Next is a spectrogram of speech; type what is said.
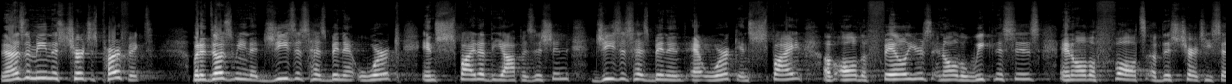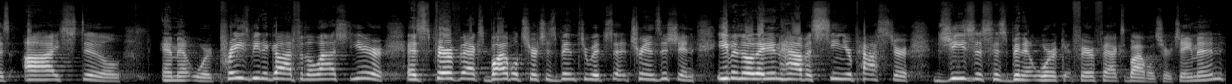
Now, that doesn't mean this church is perfect. But it does mean that Jesus has been at work in spite of the opposition. Jesus has been in, at work in spite of all the failures and all the weaknesses and all the faults of this church. He says, I still am at work. Praise be to God for the last year as Fairfax Bible Church has been through its transition. Even though they didn't have a senior pastor, Jesus has been at work at Fairfax Bible Church. Amen?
